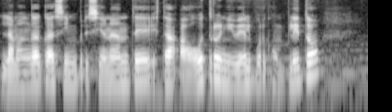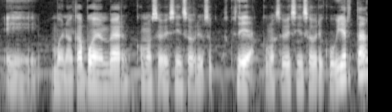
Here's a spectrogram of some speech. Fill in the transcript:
la mangaka es impresionante, está a otro nivel por completo. Eh, bueno, acá pueden ver cómo se ve sin sobre, cómo se ve sin sobrecubierta.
